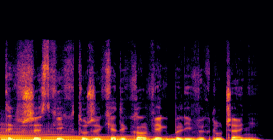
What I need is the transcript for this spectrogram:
tych wszystkich, którzy kiedykolwiek byli wykluczeni.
